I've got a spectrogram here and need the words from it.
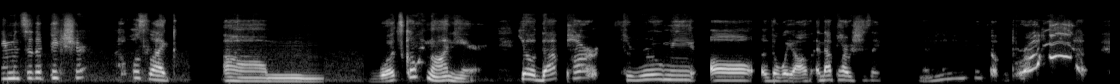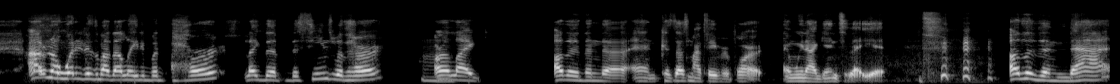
into the picture, I was like, um, what's going on here? Yo, that part threw me all the way off. And that part, she's like, no, no, no, no, no, no, bro. I don't know what it is about that lady, but her, like the the scenes with her Mm. are like, other than the end, because that's my favorite part, and we're not getting to that yet. Other than that,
